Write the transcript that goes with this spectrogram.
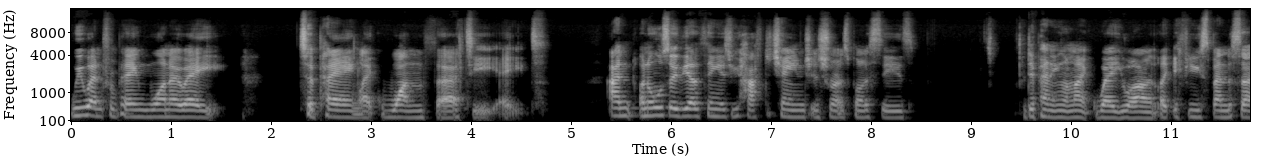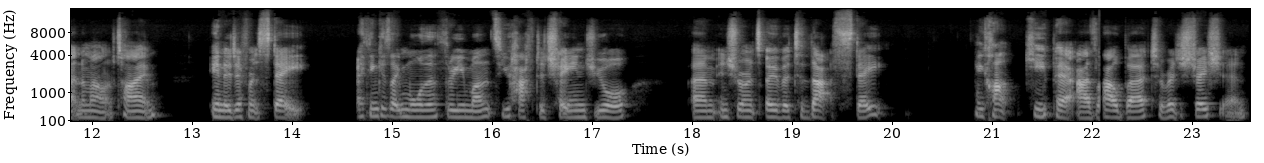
we went from paying 108 to paying like 138. And and also the other thing is you have to change insurance policies depending on like where you are. Like if you spend a certain amount of time in a different state, I think it's like more than three months, you have to change your um, insurance over to that state you can't keep it as Alberta registration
